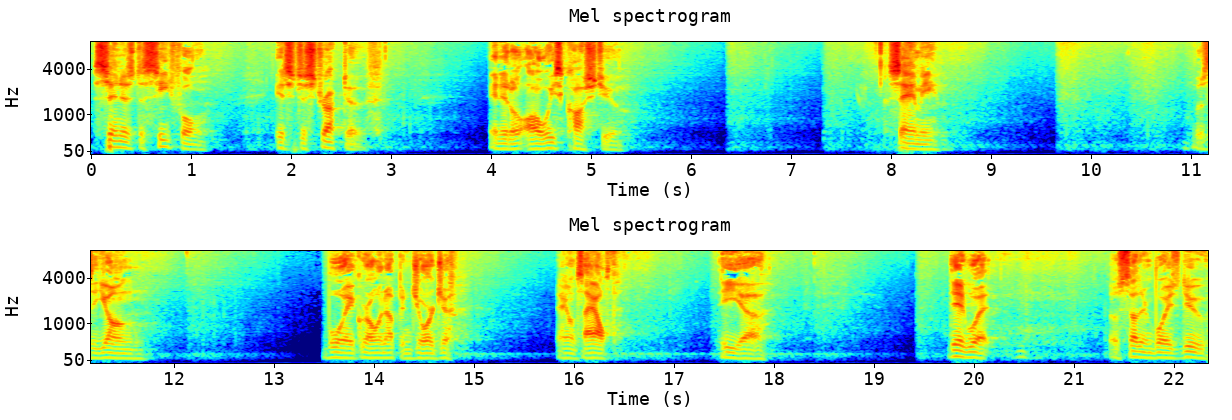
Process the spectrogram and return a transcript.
Sin is deceitful, it's destructive, and it'll always cost you. Sammy was a young boy growing up in Georgia, down south. He uh, did what those southern boys do.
